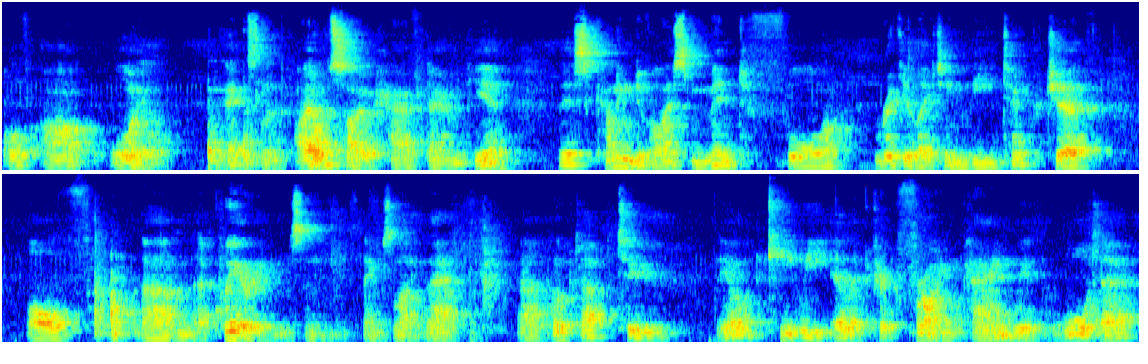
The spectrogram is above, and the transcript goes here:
of our oil. Excellent. I also have down here this cunning device meant for regulating the temperature of um, aquariums and things like that, uh, hooked up to the old Kiwi electric frying pan with water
